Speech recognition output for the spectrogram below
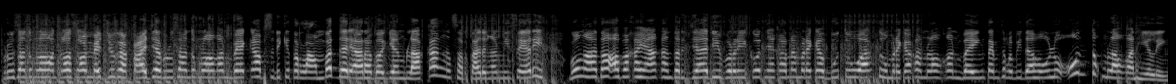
berusaha untuk melakukan close combat juga. Fajar berusaha untuk melakukan backup sedikit terlambat dari arah bagian belakang serta dengan Miseri. Gue nggak tahu apakah yang akan terjadi berikutnya karena mereka butuh waktu. Mereka akan melakukan buying time terlebih dahulu untuk melakukan healing.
